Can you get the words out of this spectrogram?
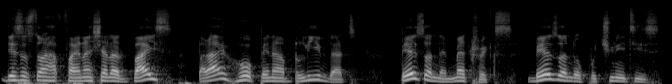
This is not financial advice, but I hope and I believe that based on the metrics, based on the opportunities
